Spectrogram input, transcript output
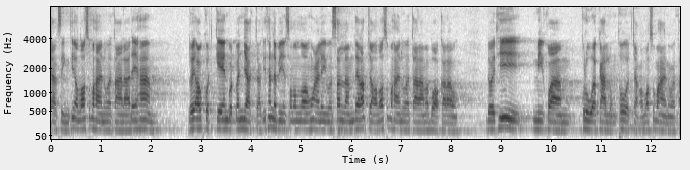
จากสิ่งที่อัลลอฮฺสุบฮานุวาตาลาได้ห้าม โดยเอากฎเกณฑ์บทบัญญัติจากที่ท่านนบีสุลต่านละฮ์อะลัยวะสัลลัมได้รับจากอัลลอฮฺสุบฮานุวาตาลามาบอกกับเรา โดยที่มีความกลัวการลงโทษจากอัลลอฮฺสุบฮานุวาต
